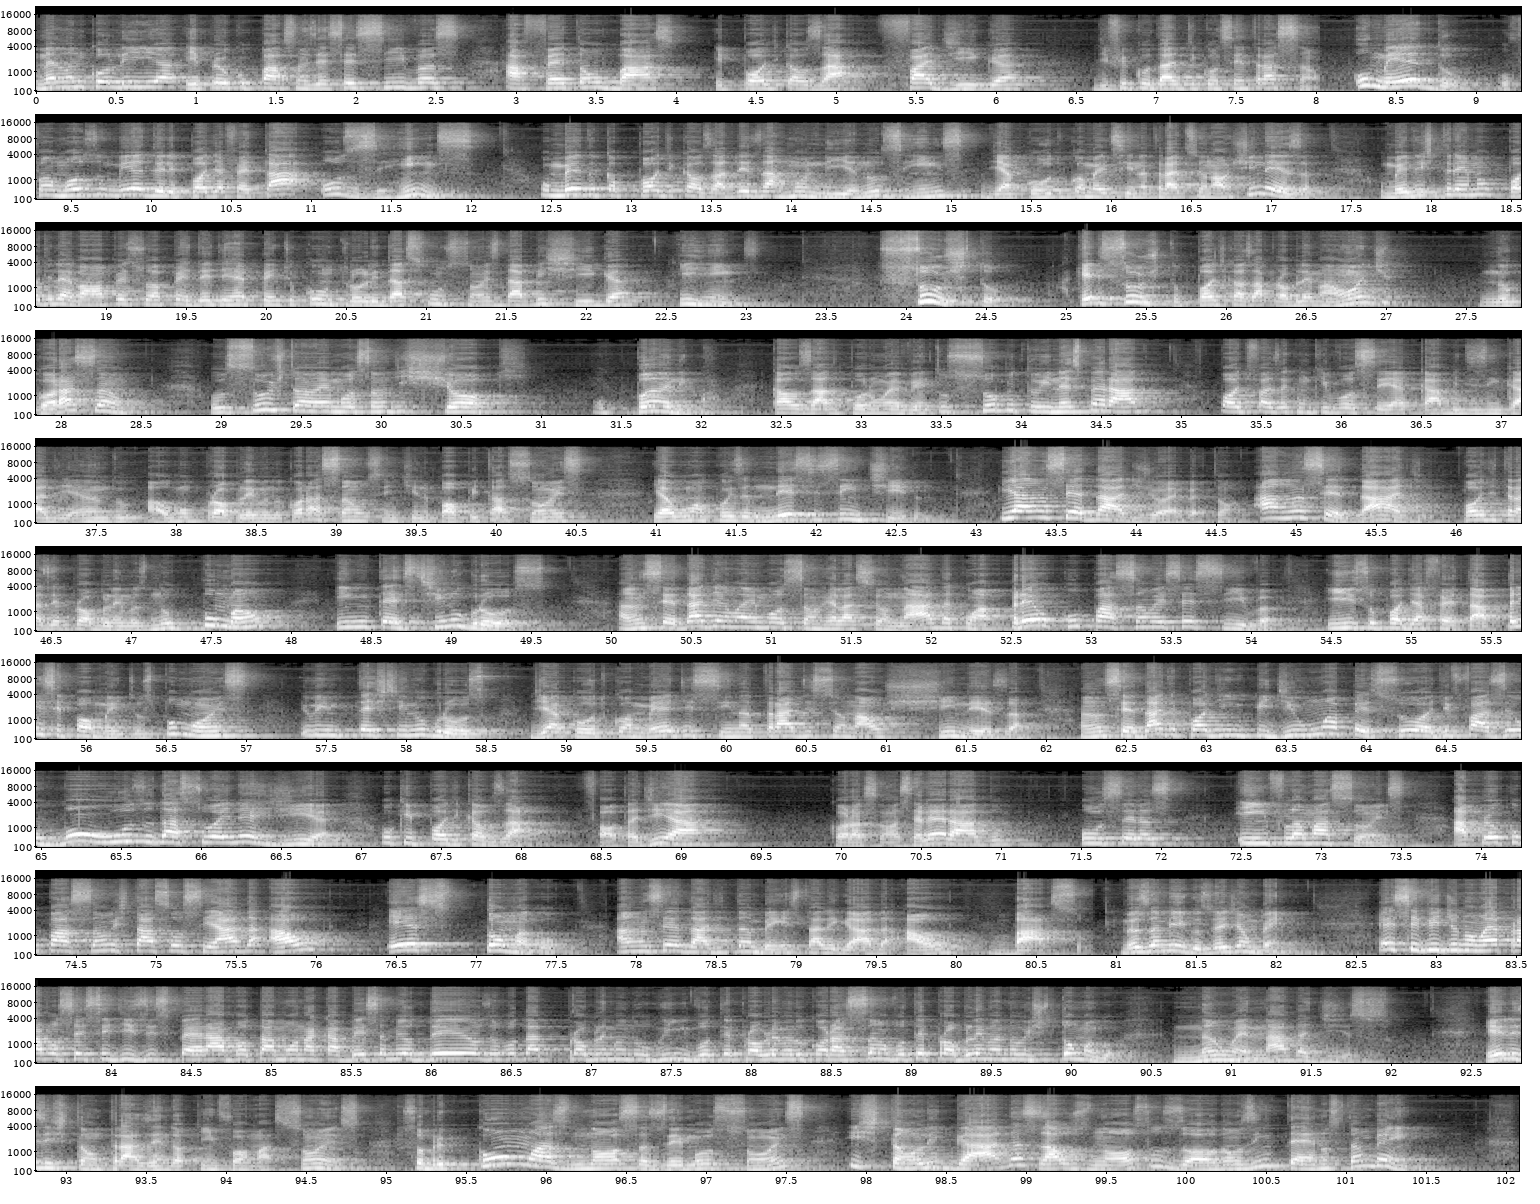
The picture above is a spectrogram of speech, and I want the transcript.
Melancolia e preocupações excessivas afetam o baço e pode causar fadiga, dificuldade de concentração. O medo, o famoso medo, ele pode afetar os rins. O medo pode causar desarmonia nos rins, de acordo com a medicina tradicional chinesa. O medo extremo pode levar uma pessoa a perder de repente o controle das funções da bexiga e rins. Susto, Aquele susto pode causar problema onde? No coração. O susto é uma emoção de choque, o pânico causado por um evento súbito e inesperado pode fazer com que você acabe desencadeando algum problema no coração, sentindo palpitações e alguma coisa nesse sentido. E a ansiedade, Joeberton? A ansiedade pode trazer problemas no pulmão e intestino grosso. A ansiedade é uma emoção relacionada com a preocupação excessiva e isso pode afetar principalmente os pulmões e o intestino grosso, de acordo com a medicina tradicional chinesa. A ansiedade pode impedir uma pessoa de fazer o bom uso da sua energia, o que pode causar falta de ar, coração acelerado, úlceras e inflamações. A preocupação está associada ao estômago a ansiedade também está ligada ao baço. Meus amigos, vejam bem. Esse vídeo não é para você se desesperar, botar a mão na cabeça, meu Deus, eu vou dar problema no rim, vou ter problema no coração, vou ter problema no estômago. Não é nada disso. Eles estão trazendo aqui informações sobre como as nossas emoções estão ligadas aos nossos órgãos internos também.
